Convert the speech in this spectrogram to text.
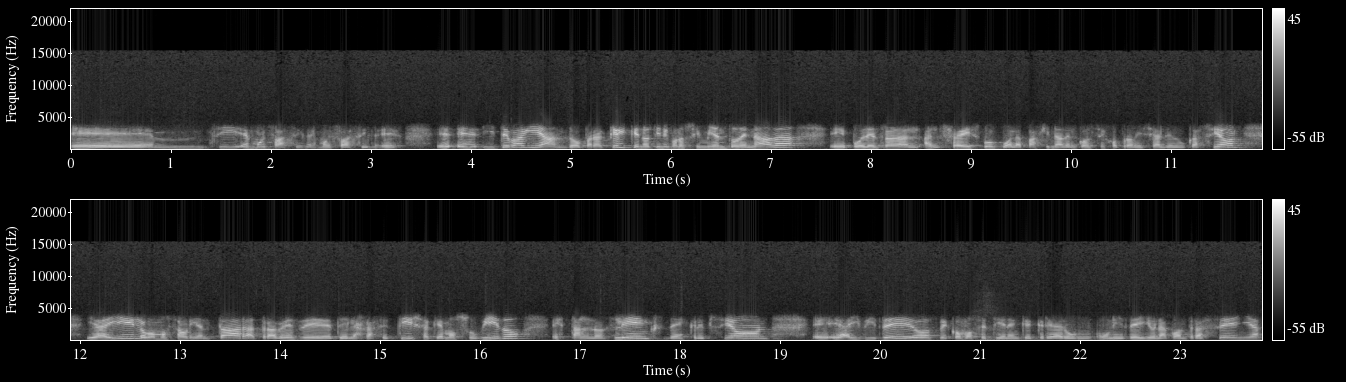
Eh, sí, es muy fácil, es muy fácil. y te va guiando. Para aquel que no tiene conocimiento de nada, eh, puede entrar al, Facebook o a la página del Consejo Provincial de Educación y ahí lo vamos a orientar a través de, las gacetillas que hemos subido. Están los links de inscripción, eh, hay videos de cómo se tienen que crear un, un ID y una contraseña.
